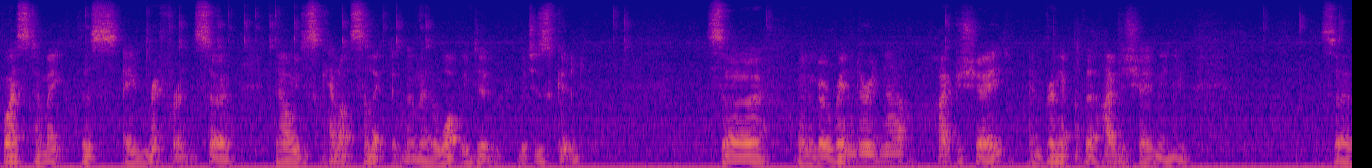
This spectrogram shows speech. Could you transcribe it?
twice to make this a reference. So now we just cannot select it no matter what we do, which is good. So I'm going to go rendering now, hypershade, and bring up the hypershade menu. So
